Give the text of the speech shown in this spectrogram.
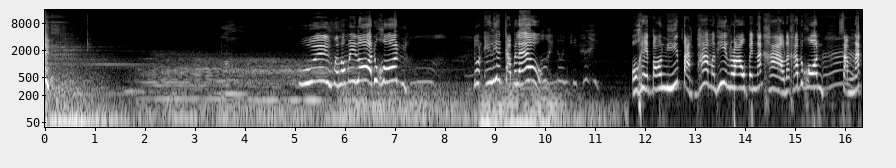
ยอุ้ยเหมือนเราไม่รอดทุกคน โดนเอเลี่ยนจับไปแล้วโอ้ยโดนกินเฮ้ย โอเค ตอนนี้ตัดภาพมาที่เราเป็นนักข่าวนะครับ ทุกคนอ่า สำนัก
